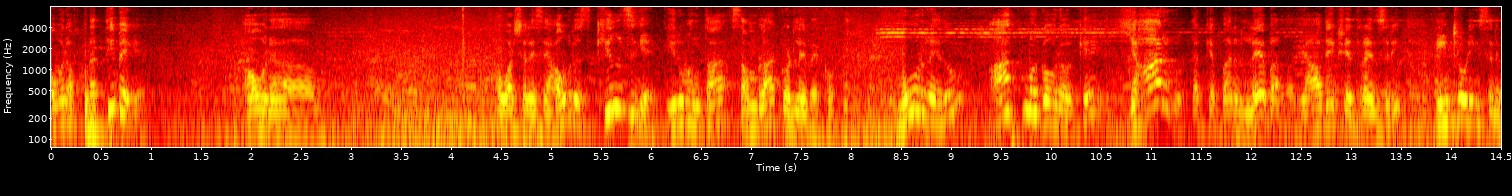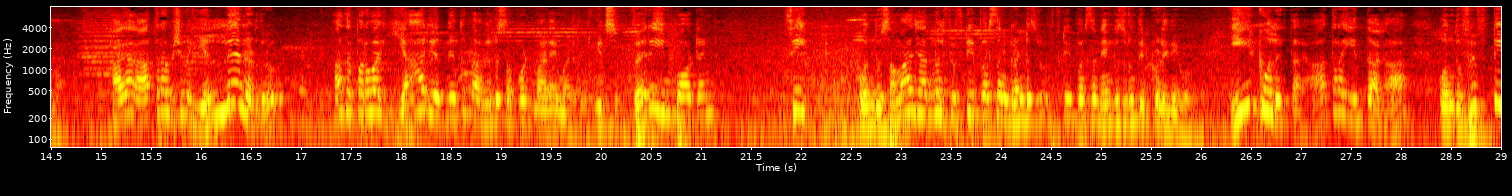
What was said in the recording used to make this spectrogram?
ಅವರ ಪ್ರತಿಭೆಗೆ ಅವರ ವರ್ಷಲಿಸಿ ಅವರ ಸ್ಕಿಲ್ಸ್ಗೆ ಇರುವಂಥ ಸಂಬಳ ಕೊಡಲೇಬೇಕು. ಮೂರನೇದು ಆತ್ಮಗೌರವಕ್ಕೆ ಯಾರಿಗೂ ಧಕ್ಕೆ ಬರಲೇಬಾರ್ದು. ಯಾವುದೇ ಕ್ಷೇತ್ರ ಸರಿ ಇನ್ಕ್ಲೂಡಿಂಗ್ ಸಿನಿಮಾ ಹಾಗಾಗಿ ಆ ಥರ ವಿಷಯಗಳು ಎಲ್ಲೇ ನಡೆದ್ರು ಅದರ ಪರವಾಗಿ ಯಾರು ಎದ್ದು ನಿಂತು ನಾವೆಲ್ಲೂ ಸಪೋರ್ಟ್ ಮಾಡೇ ಮಾಡ್ತೀವಿ ಇಟ್ಸ್ ವೆರಿ ಇಂಪಾರ್ಟೆಂಟ್ ಸಿ ಒಂದು ಸಮಾಜ ಆದಮೇಲೆ ಫಿಫ್ಟಿ ಪರ್ಸೆಂಟ್ ಗಂಡಸರು ಫಿಫ್ಟಿ ಪರ್ಸೆಂಟ್ ಹೆಂಗಸರು ಅಂತ ಇಟ್ಕೊಳ್ಳಿ ನೀವು. ಈಕ್ವಲ್ ಇರ್ತಾರೆ. ಆ ಥರ ಇದ್ದಾಗ ಒಂದು ಫಿಫ್ಟಿ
